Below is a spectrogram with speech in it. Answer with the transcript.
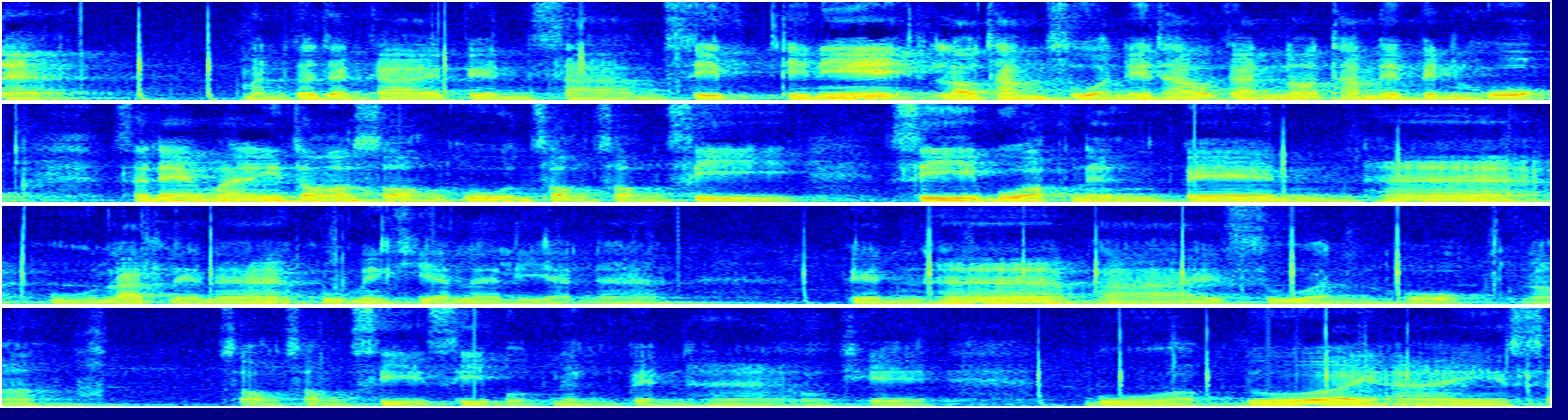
อ่ามันก็จะกลายเป็น 30 ทีนี้เราทำส่วนให้เท่ากันเนาะทำให้เป็น 6 แสดงว่าอันนี้ต้องเอา 2 คูณ 2 2 4สี่บวกหนึ่งเป็นห้าครูรัดเลยนะครูไม่เขียนรายละเอียดนะ เป็นห้าพายส่วนหกเนาะ สองสองสี่สี่บวกหนึ่งเป็นห้าโอเค บวกด้วยไอไซ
